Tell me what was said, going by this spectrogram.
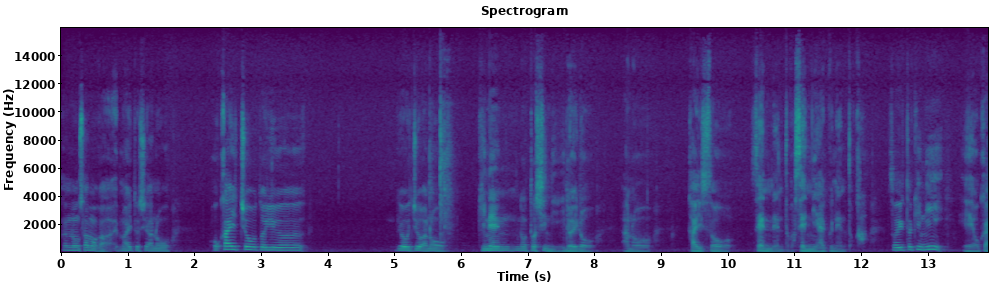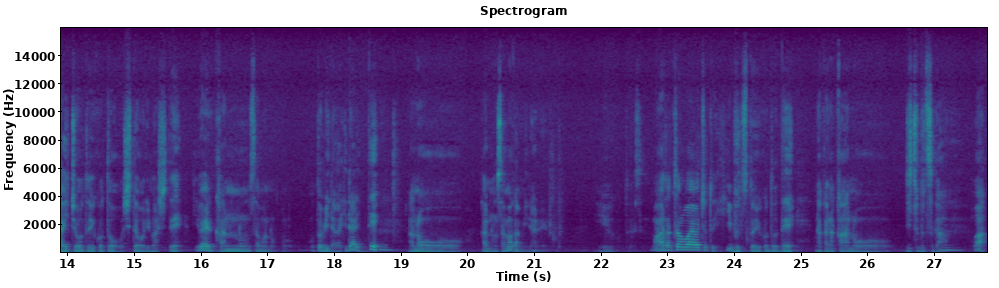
観音様が毎年あの御開帳という行事をあの記念の年にいろいろあの改装1,000年とか1,200年とかそういう時に、えー、御開帳ということをしておりましていわゆる観音様のお扉が開いて、うん、あの観音様が見られるというまあ、浅草の場合はちょっと秘仏ということでなかなかあの実物がは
